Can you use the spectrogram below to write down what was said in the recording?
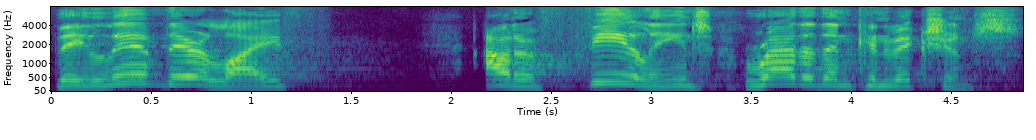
They live their life out of feelings rather than convictions.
